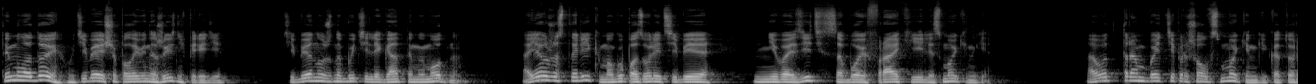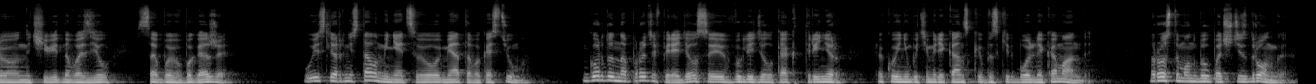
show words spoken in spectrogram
Ты молодой, у тебя еще половина жизни впереди. Тебе нужно быть элегантным и модным. А я уже старик могу позволить себе не возить с собой фраки или смокинги. А вот Трамбетти пришел в смокинге, который он, очевидно, возил с собой в багаже. Уислер не стал менять своего мятого костюма. Гордон, напротив, переоделся и выглядел как тренер какой-нибудь американской баскетбольной команды. Ростом он был почти с дронга.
